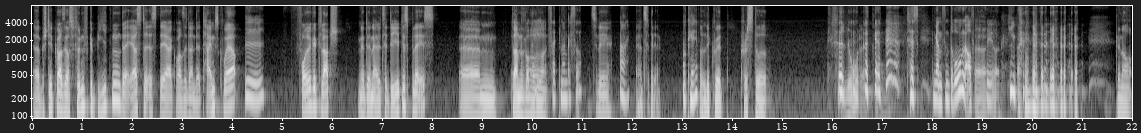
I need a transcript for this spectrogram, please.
Äh, besteht quasi aus fünf Gebieten. Der erste ist der quasi dann der Times Square. Mhm. Vollgeklatscht mit den LCD-Displays. Ähm, dann war. Sagt man das so? LCD. Ah. LCD. Okay. Liquid Crystal Jode. das, die ganzen Drogen aufgezählt. Äh, genau.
